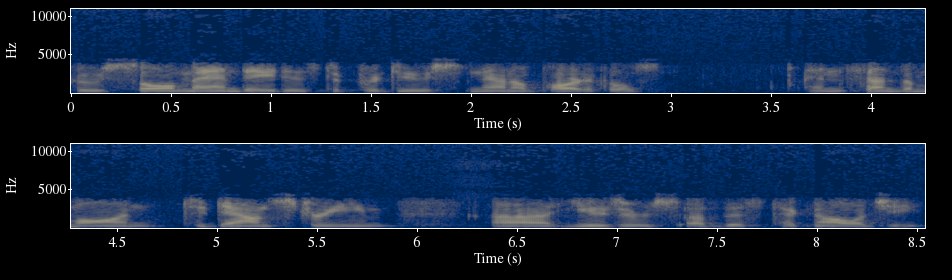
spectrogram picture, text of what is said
whose sole mandate is to produce nanoparticles and send them on to downstream uh, users of this technology.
